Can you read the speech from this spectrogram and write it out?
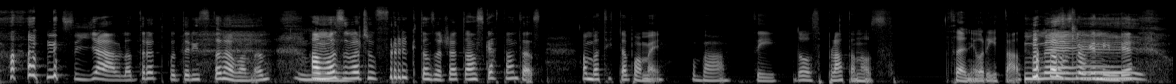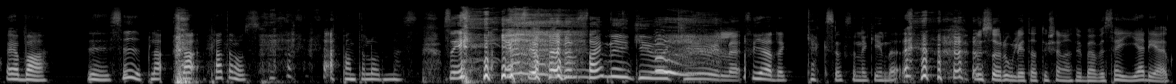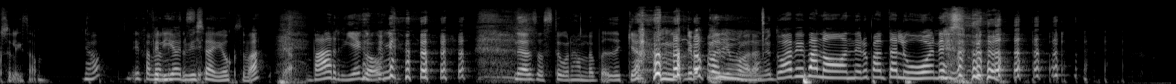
han är så jävla trött på turisterna, den här mannen. Han måste varit så fruktansvärt trött. Han skrattade inte ens. Han bara tittade på mig och bara Si, dos plátanos, señorita. Nej. slog han in det. Och jag bara eh, Si, pla, pla, plátanos, pantalones. Så jag Men gud vad kul! så jädra kaxig också när. Det är så roligt att du känner att du behöver säga det också liksom. Ja, ifall För det gör du i Sverige också va? Varje gång. när jag så stor handlar på Ica. det var Varje vara. Då har vi bananer och pantaloner.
